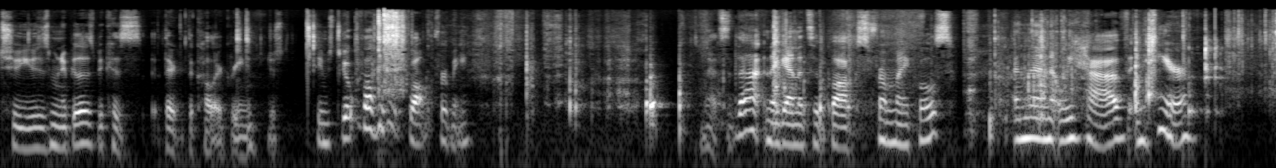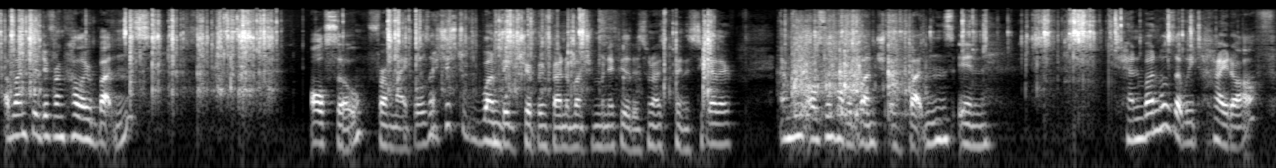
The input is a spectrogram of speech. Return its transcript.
to use as manipulatives because the color green just seems to go well with swamp for me. That's that. And again, it's a box from Michaels. And then we have in here a bunch of different color buttons. Also from Michaels. I just took one big trip and found a bunch of manipulatives when I was putting this together. And we also have a bunch of buttons in 10 bundles that we tied off.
